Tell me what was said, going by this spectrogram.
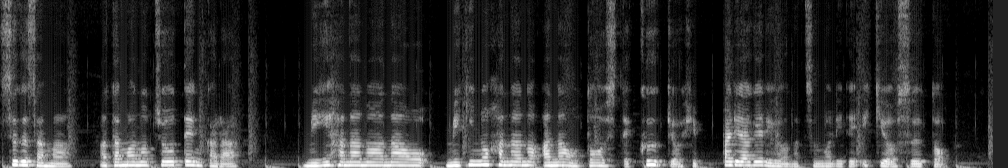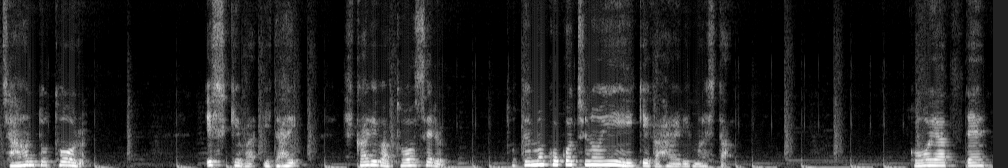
すぐさま頭の頂点から右鼻の穴を、右の鼻の穴を通して空気を引っ張り上げるようなつもりで息を吸うと、ちゃんと通る。意識は偉大。光は通せる。とても心地のいい息が入りました。こうやって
